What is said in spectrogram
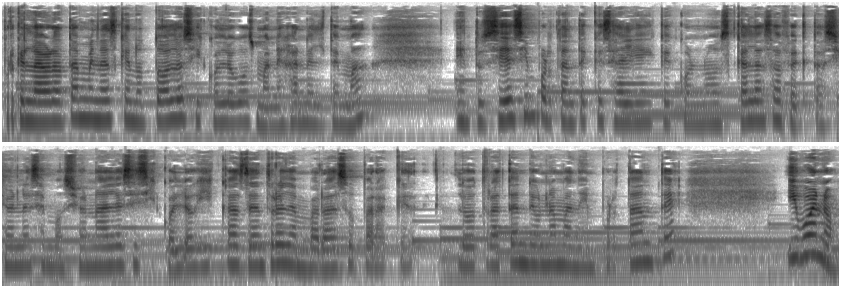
porque la verdad también es que no todos los psicólogos manejan el tema. Entonces sí es importante que sea alguien que conozca las afectaciones emocionales y psicológicas dentro del embarazo para que lo traten de una manera importante. Y bueno,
